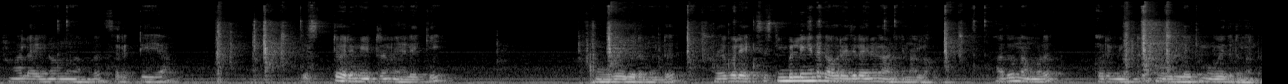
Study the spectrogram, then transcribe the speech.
അപ്പോൾ ആ ലൈനൊന്ന് നമ്മൾ സെലക്ട് ചെയ്യാം. ജസ്റ്റ് ഒരു മീറ്റർ മേലേക്ക് മൂവ് ചെയ്തിടുന്നുണ്ട്. അതേപോലെ എക്സിസ്റ്റിംഗ് ബിൽഡിങ്ങിന്റെ കവറേജ് ലൈൻ കാണിക്കണമല്ലോ അതും നമ്മൾ ഒരു മീറ്റർ മുകളിലേക്ക് മൂവ് ചെയ്തിടുന്നുണ്ട്.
